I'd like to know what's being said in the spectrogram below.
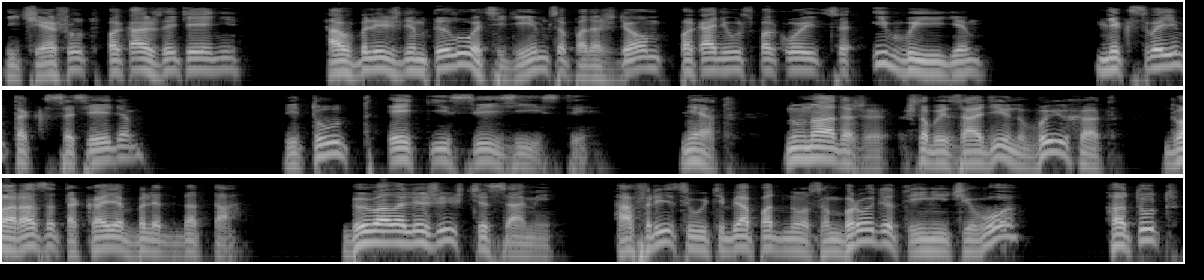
и чешут по каждой тени, а в ближнем тылу отсидимся, подождем, пока не успокоится, и выйдем не к своим, так к соседям. И тут эти связисты. Нет, ну надо же, чтобы за один выход два раза такая бледнота. Бывало, лежишь часами, а фрицы у тебя под носом бродят, и ничего, а тут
